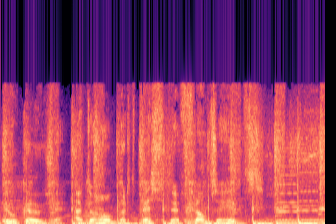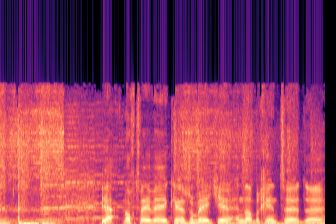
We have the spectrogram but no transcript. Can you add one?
Uw keuze uit de 100 beste Franse hits. Ja, nog twee weken zo'n beetje. En dan begint eh, de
